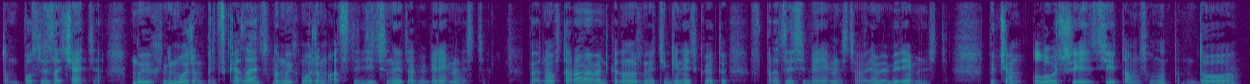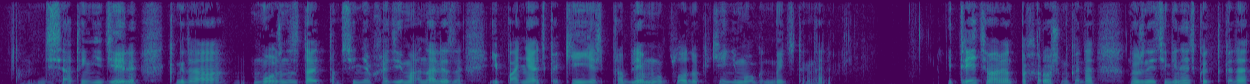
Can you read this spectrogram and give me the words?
там, после зачатия. Мы их не можем предсказать, но мы их можем отследить на этапе беременности. Поэтому второй момент, когда нужно идти генетику, это в процессе беременности, во время беременности. Причем лучше идти там, условно, там, до там, десятой недели, когда можно сдать там все необходимые анализы и понять, какие есть проблемы у плода, какие не могут быть и так далее. И третий момент по-хорошему, когда нужно идти генетику, это когда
